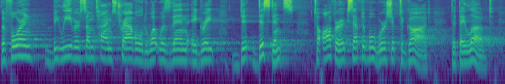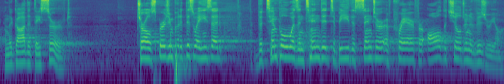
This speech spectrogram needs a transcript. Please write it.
The foreign believer sometimes traveled what was then a great di- distance to offer acceptable worship to God that they loved and the God that they served. Charles Spurgeon put it this way he said, The temple was intended to be the center of prayer for all the children of Israel.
